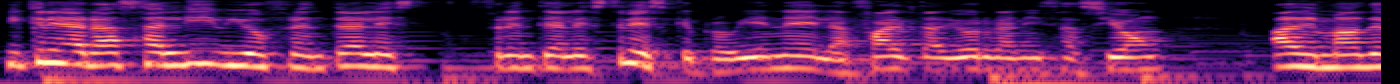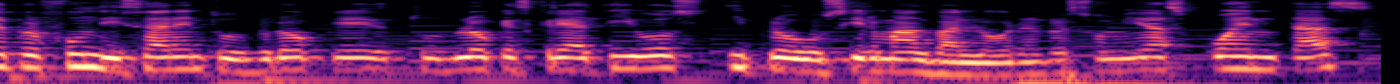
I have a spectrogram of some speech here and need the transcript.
y crearás alivio frente al, frente al estrés que proviene de la falta de organización, además de profundizar en tus bloques, tus bloques creativos y producir más valor. En resumidas cuentas,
